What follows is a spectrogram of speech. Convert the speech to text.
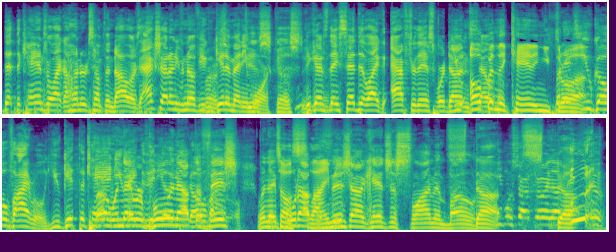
that the cans are like a hundred something dollars. Actually, I don't even know if you Bro, can get it's them anymore disgusting. because they said that like after this we're done. You selling open the them. can and you But throw it's up. you go viral. You get the can. Bro, when you they make were the video, pulling you out go the fish, viral. when they It's all pulled out the slimy. fish out, I can't just slime and bone. Stop. People start throwing up. Stop.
